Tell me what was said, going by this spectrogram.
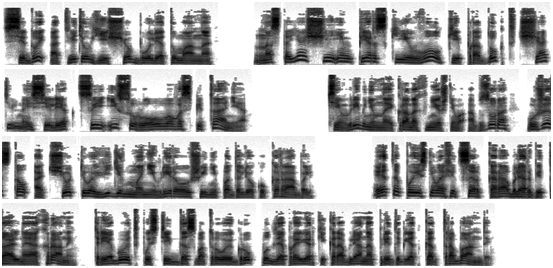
Седой ответил еще более туманно. Настоящие имперские волки – продукт тщательной селекции и сурового воспитания. Тем временем на экранах внешнего обзора уже стал отчетливо виден маневрировавший неподалеку корабль. Это пояснил офицер корабля орбитальной охраны. Требует пустить досмотровую группу для проверки корабля на предмет контрабанды.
